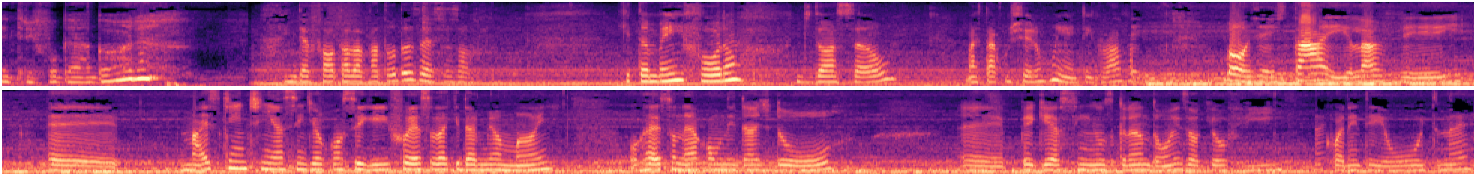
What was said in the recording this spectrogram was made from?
Centrifugar agora. Ainda falta lavar todas essas, ó. Que também foram de doação. Mas tá com cheiro ruim, tem que lavar. Bom, gente, tá aí. Lavei. É, mais quentinha assim que eu consegui foi essa daqui da minha mãe. O resto, né, a comunidade doou. É, peguei assim os grandões, ó, que eu vi. 48, né?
